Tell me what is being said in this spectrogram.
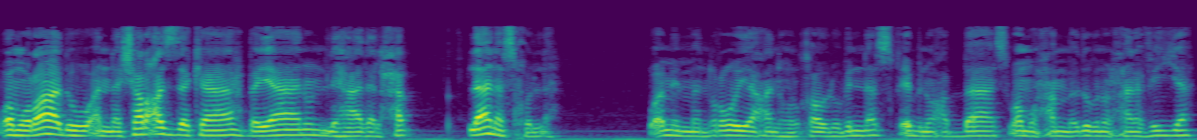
ومراده أن شرع الزكاة بيان لهذا الحق لا نسخ له. وممن روي عنه القول بالنسخ ابن عباس ومحمد بن الحنفية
